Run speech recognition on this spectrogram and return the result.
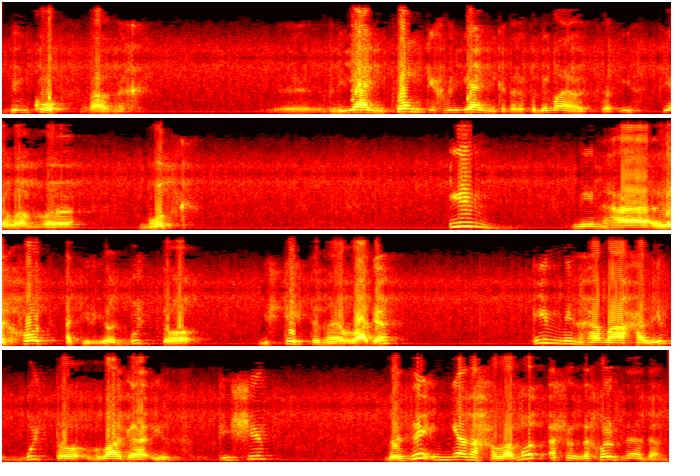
дымков разных э, влияний, тонких влияний, которые поднимаются из тела в мозг, им мин лехот ативьот, будь то естественная влага, им мин хамахалим, будь то влага из пищи, везе иньяна халамот ашер захоль адам.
